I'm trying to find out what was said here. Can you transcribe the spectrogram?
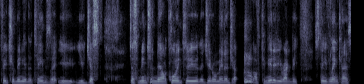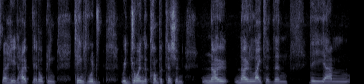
feature many of the teams that you you just just mentioned. Now, according to the general manager of Community Rugby, Steve Lancaster, he'd hoped that Auckland teams would rejoin the competition no no later than the um,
